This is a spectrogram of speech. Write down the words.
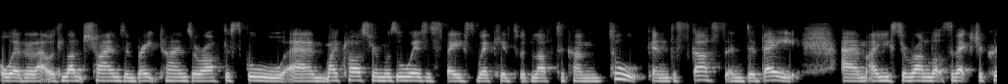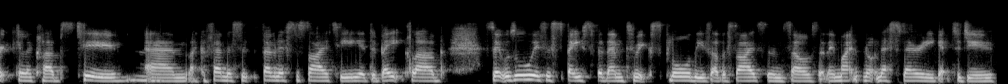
or whether that was lunch times and break times or after school. Um, my classroom was always a space where kids would love to come talk and discuss and debate. Um, I used to run lots of extracurricular clubs too, mm. um, like a feminist, feminist society, a debate club. So it was always a space for them to explore these other sides of themselves that they might not necessarily get to do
